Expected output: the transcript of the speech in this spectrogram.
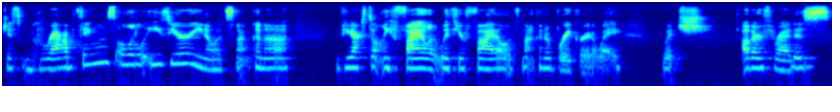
just grab things a little easier. You know, it's not gonna if you accidentally file it with your file, it's not to break right away, which other thread is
